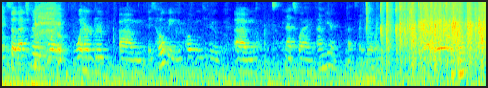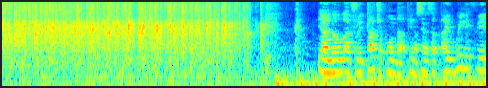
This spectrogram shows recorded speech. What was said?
and so that's really what, what our group um, is hoping hoping to do. Um, that's why I'm here. That's. Yeah, and I will actually touch upon that in a sense that I really feel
